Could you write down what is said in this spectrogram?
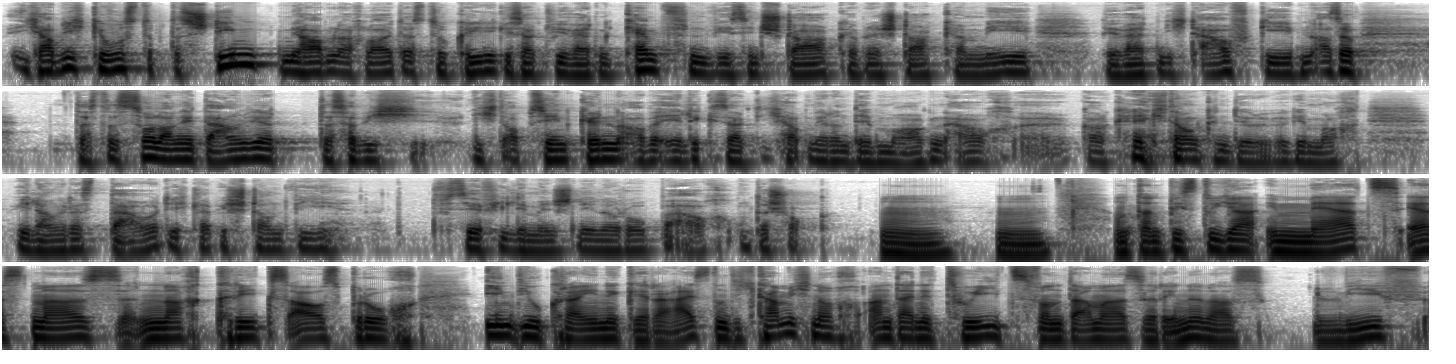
Ich habe nicht gewusst, ob das stimmt. Mir haben auch Leute aus der Ukraine gesagt, wir werden kämpfen, wir sind stark, wir haben eine starke Armee, wir werden nicht aufgeben. Also, dass das so lange dauern wird, das habe ich nicht absehen können. Aber ehrlich gesagt, ich habe mir an dem Morgen auch äh, gar keine Gedanken darüber gemacht, wie lange das dauert. Ich glaube, ich stand wie sehr viele Menschen in Europa auch unter Schock. Mhm. Und dann bist du ja im März erstmals nach Kriegsausbruch in die Ukraine gereist. Und ich kann mich noch an deine Tweets von damals erinnern, aus Lviv,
